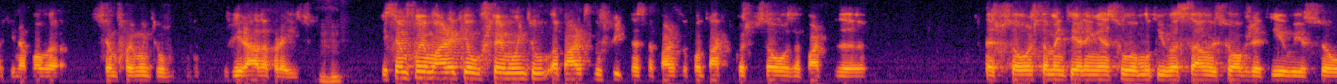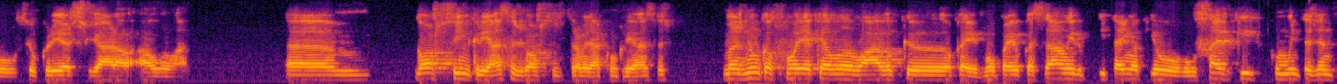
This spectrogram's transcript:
aqui na Póvoa sempre foi muito virada para isso. Uhum e sempre foi uma área que eu gostei muito, a parte do fitness, a parte do contacto com as pessoas, a parte de as pessoas também terem a sua motivação e o seu objetivo e o seu, o seu querer chegar a, a algum lado. Um, gosto sim de crianças, gosto de trabalhar com crianças, mas nunca foi aquele lado que, ok, vou para a educação e, e tenho aqui o, o sidekick, como muita gente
